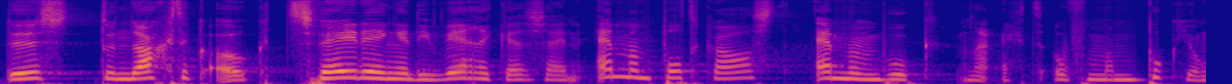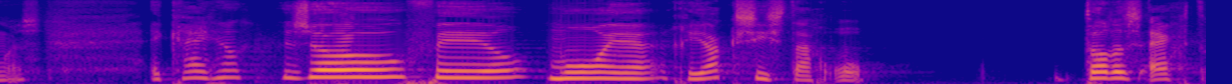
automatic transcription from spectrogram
Dus toen dacht ik ook, twee dingen die werken zijn en mijn podcast en mijn boek. Nou echt, over mijn boek jongens. Ik krijg nog zoveel mooie reacties daarop. Dat is echt,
